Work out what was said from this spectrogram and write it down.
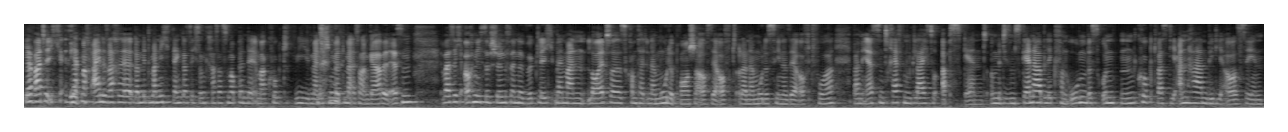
Ja, warte, ich sag ja. noch eine Sache, damit man nicht denkt, dass ich so ein krasser Snob bin, der immer guckt, wie Menschen mit Messer und Gabel essen. Was ich auch nicht so schön finde, wirklich, wenn man Leute, es kommt halt in der Modebranche auch sehr oft oder in der Modeszene sehr oft vor, beim ersten Treffen gleich so abscannt und mit diesem Scannerblick von oben bis unten guckt, was die anhaben, wie die aussehen.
